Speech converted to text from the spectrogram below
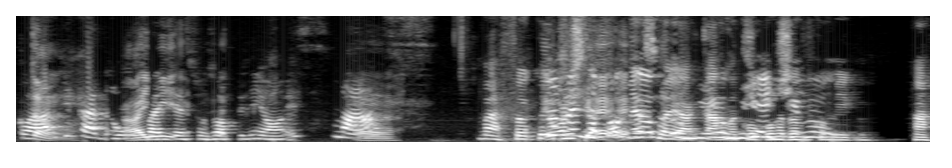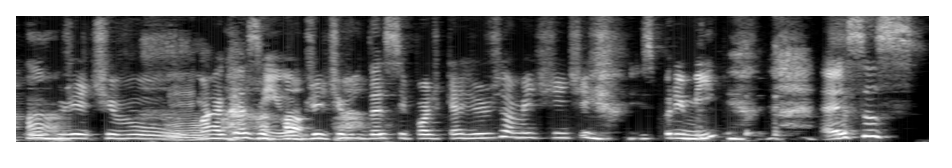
Claro que Então, cada um aí- vai ter suas opiniões, mas. Mas foi o que Eu eu acho que- começo, aí, o a Carla objetivo- concordando comigo. O objetivo. Mas é que assim, o objetivo desse podcast é justamente a gente exprimir essas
